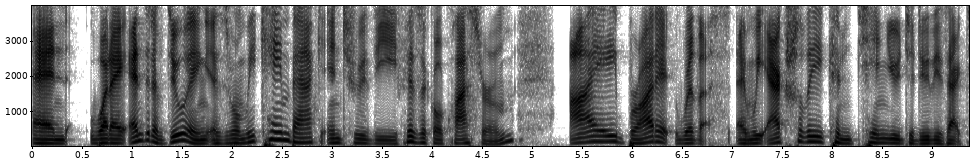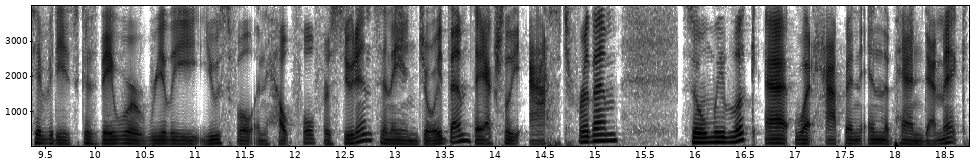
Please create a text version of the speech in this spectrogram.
And what I ended up doing is when we came back into the physical classroom, I brought it with us and we actually continued to do these activities because they were really useful and helpful for students and they enjoyed them. They actually asked for them. So when we look at what happened in the pandemic,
